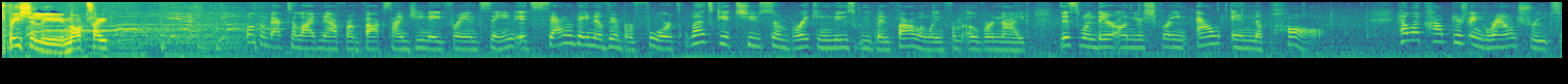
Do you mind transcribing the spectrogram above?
specially north side Welcome back to Live Now from Fox. I'm Jeanne Francine. It's Saturday, November 4th. Let's get to some breaking news we've been following from overnight. This one there on your screen out in Nepal. Helicopters and ground troops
